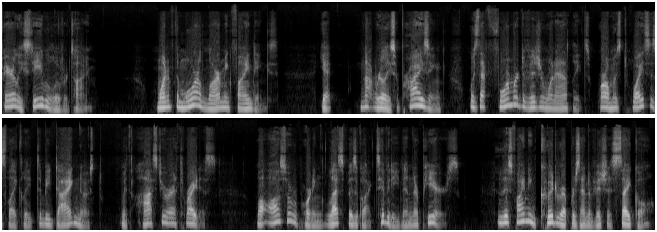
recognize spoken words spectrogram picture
fairly stable over time. One of the more alarming findings, yet not really surprising, was that former Division I athletes were almost twice as likely to be diagnosed with osteoarthritis while also reporting less physical activity than their peers. This finding could represent a vicious cycle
